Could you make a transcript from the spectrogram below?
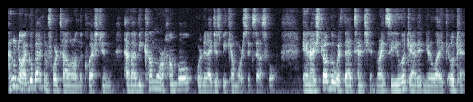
I don't know. I go back and forth, Tyler, on the question: Have I become more humble, or did I just become more successful? And I struggle with that tension, right? So you look at it and you're like, okay,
